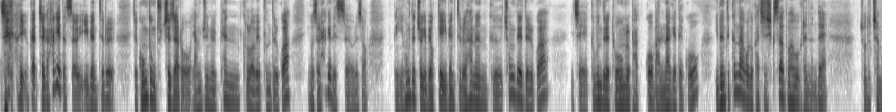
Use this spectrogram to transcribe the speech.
제가 그러니까 제가 하게 됐어요. 이 이벤트를 공동 주최자로 양준일 팬클럽의 분들과 이것을 하게 됐어요. 그래서 이 홍대 쪽에 몇 개 이벤트를 하는 그 총대들과 이제 그분들의 도움을 받고 만나게 되고 이벤트 끝나고도 같이 식사도 하고 그랬는데 저도 참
